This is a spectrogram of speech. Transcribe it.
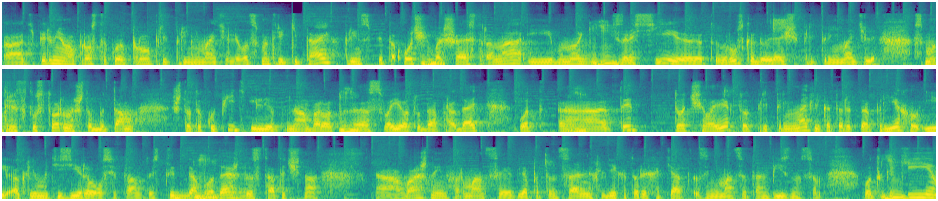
А теперь у меня вопрос такой про предпринимателей. Вот смотри, Китай, в принципе, это очень mm-hmm. большая страна, и многие mm-hmm. из России, это русскоговорящие предприниматели, смотрят в ту сторону, чтобы там что-то купить или, наоборот, mm-hmm. свое туда продать. Вот mm-hmm. а, ты тот человек, тот предприниматель, который туда приехал и акклиматизировался там. То есть ты обладаешь mm-hmm. достаточно а, важной информацией для потенциальных людей, которые хотят заниматься там бизнесом. Вот mm-hmm. какие,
